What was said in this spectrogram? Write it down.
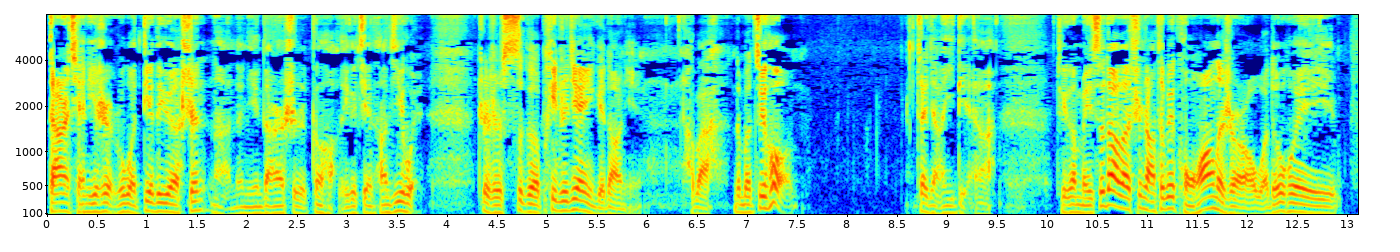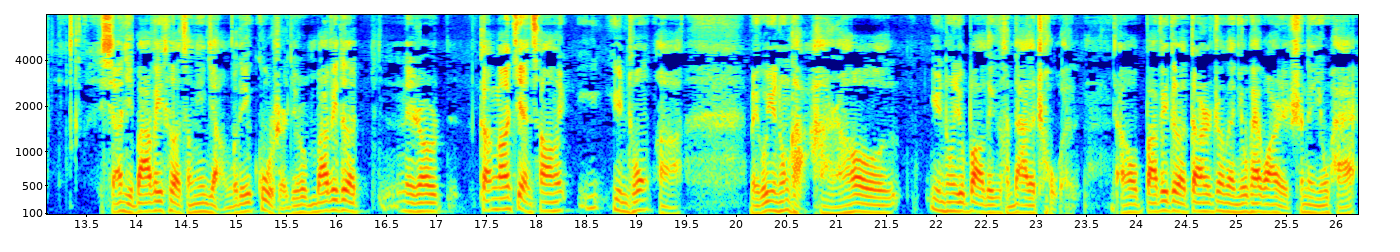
当然，前提是如果跌得越深啊，那您当然是更好的一个建仓机会。这是四个配置建议给到您，好吧？那么最后再讲一点啊，这个每次到了市场特别恐慌的时候，我都会想起巴菲特曾经讲过的一个故事，就是我们巴菲特那时候刚刚建仓运运通啊。美国运通卡，然后运通就报了一个很大的丑闻，然后巴菲特当时正在牛排馆里吃那牛排，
